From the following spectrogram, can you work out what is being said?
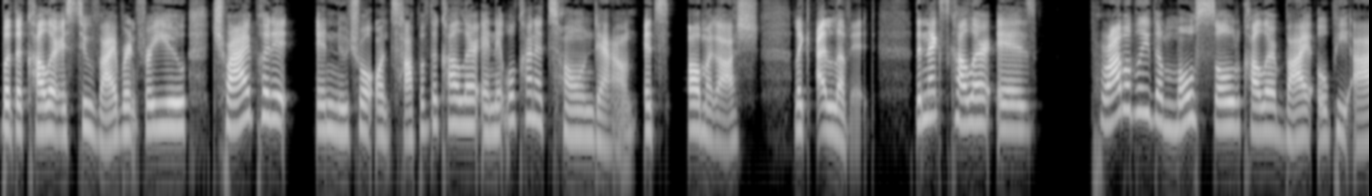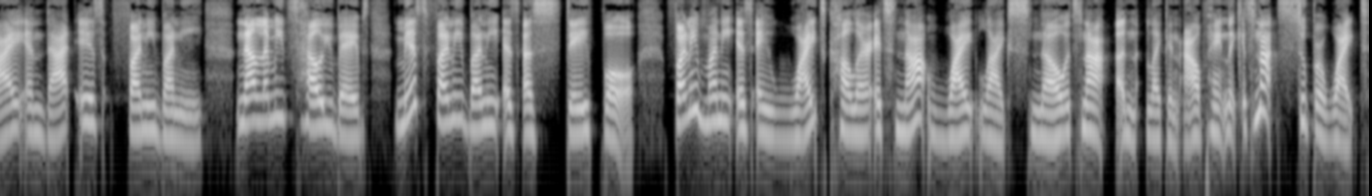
but the color is too vibrant for you, try put it in neutral on top of the color and it will kind of tone down. It's oh my gosh. Like I love it. The next color is probably the most sold color by OPI, and that is Funny Bunny. Now, let me tell you, babes, Miss Funny Bunny is a staple. Funny Bunny is a white color. It's not white like snow. It's not an, like an alpine. Like it's not super white.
